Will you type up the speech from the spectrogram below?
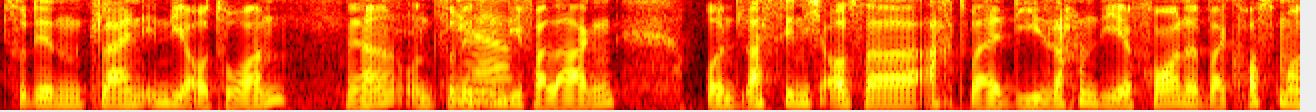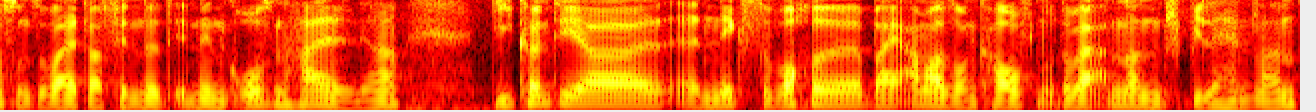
zu den kleinen Indie-Autoren. ja, und zu den Ja. Indie-Verlagen und lasst die nicht außer Acht, weil die Sachen, die ihr vorne bei Cosmos und so weiter findet, in den großen Hallen, ja, die könnt ihr ja äh, nächste Woche bei Amazon kaufen oder bei anderen Spielehändlern.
